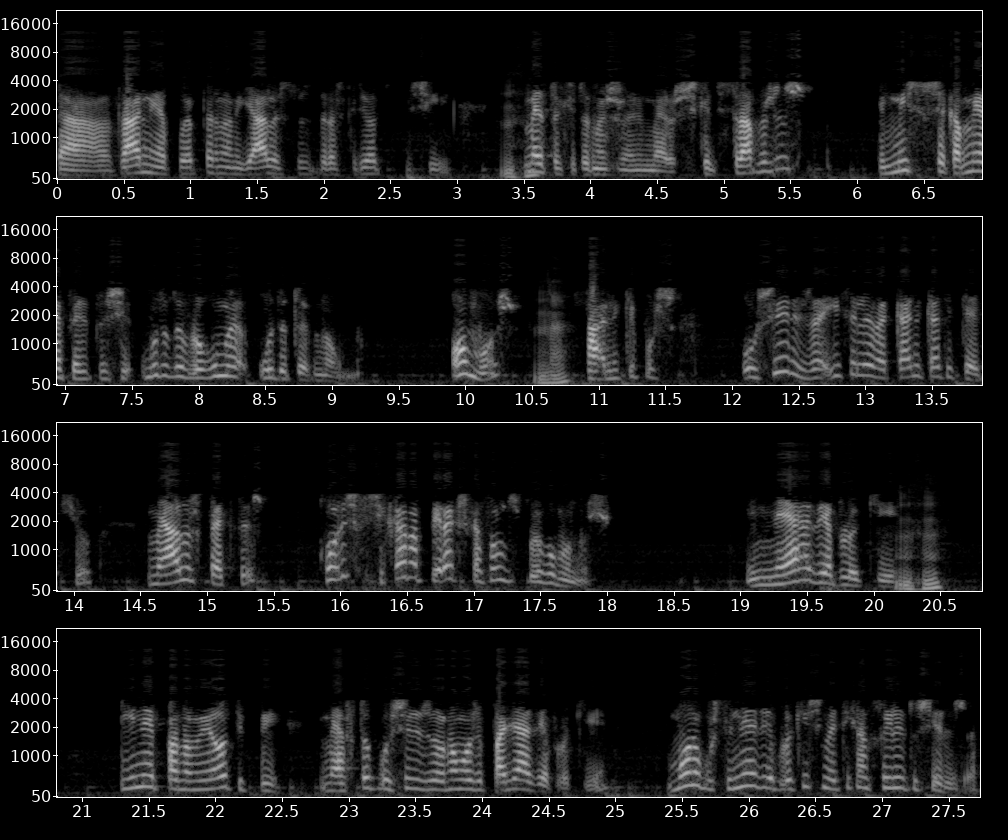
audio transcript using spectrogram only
τα δάνεια που έπαιρναν για άλλες τους δραστηριότητες οι μέτοχοι των μέσων ενημέρωσης και τις τράπεζες, εμείς σε καμία περίπτωση ούτε το ευλογούμε ούτε το ευνοούμε. Όμως ναι. φάνηκε πως ο ΣΥΡΙΖΑ ήθελε να κάνει κάτι τέτοιο με άλλους παίκτες χωρίς φυσικά να πειράξει καθόλου τους προηγούμενους. Η νέα διαπλοκή είναι επανομοιότυπη με αυτό που ο ΣΥΡΙΖΑ ονόμαζε παλιά διαπλοκή, μόνο που στη νέα διαπλοκή συμμετείχαν φίλοι του ΣΥΡΙΖΑ.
